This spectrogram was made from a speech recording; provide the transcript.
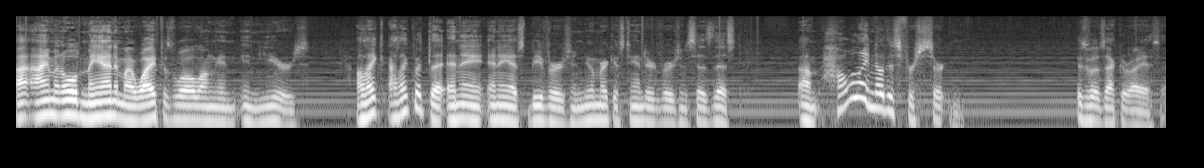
I, am an old man, and my wife is well along in, in years. I like, I like what the NA, NASB version, New American Standard Version, says this um, How will I know this for certain? Is what Zechariah says.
